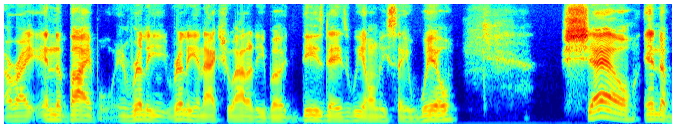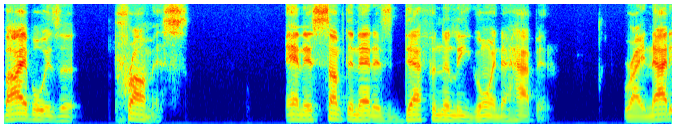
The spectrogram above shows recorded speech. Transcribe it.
all right in the bible and really really in actuality but these days we only say will. Shall in the bible is a promise and it's something that is definitely going to happen right? Not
